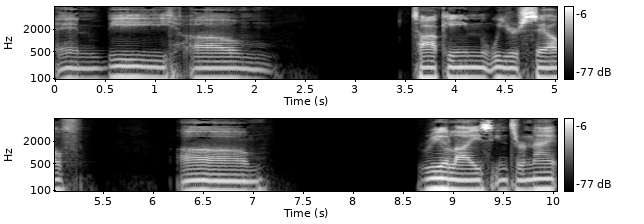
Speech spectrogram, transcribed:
and be um talking with yourself um realize internalizing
